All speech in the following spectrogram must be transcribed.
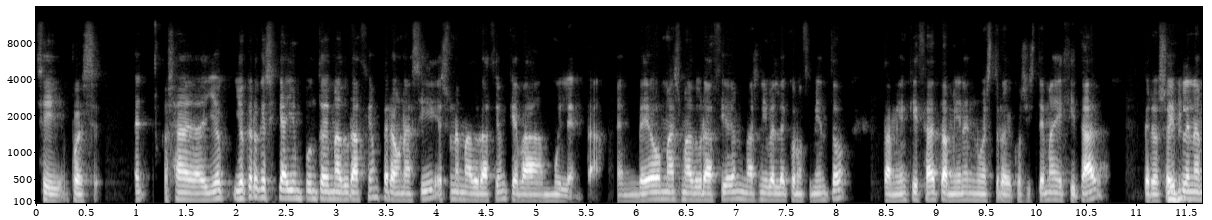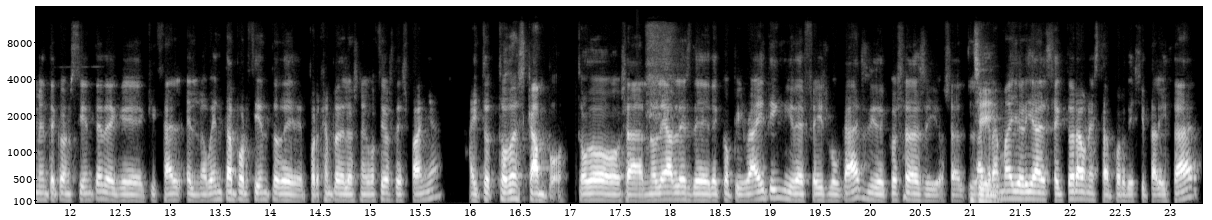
Sí, pues eh, o sea, yo, yo, creo que sí que hay un punto de maduración, pero aún así es una maduración que va muy lenta. Veo más maduración, más nivel de conocimiento también quizá también en nuestro ecosistema digital, pero soy plenamente consciente de que quizá el 90% de, por ejemplo, de los negocios de España, hay todo es campo, todo, o sea, no le hables de, copywriting, ni de Facebook Ads, ni de cosas así, o sea, la gran mayoría del sector aún está por digitalizar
